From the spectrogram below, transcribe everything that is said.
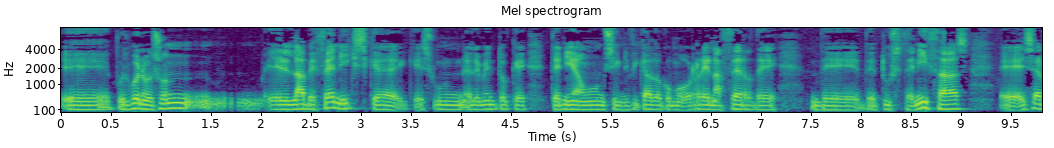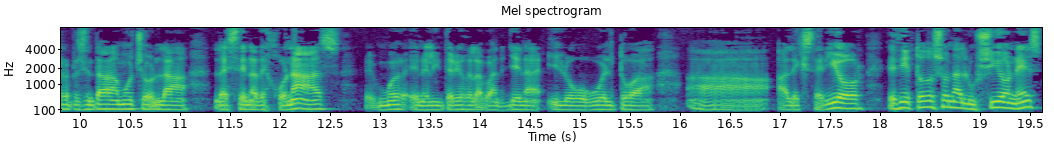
eh, pues bueno, son el ave fénix, que, es un elemento que tenía un significado como renacer de, de, tus cenizas, eh, se representaba mucho la, la escena de Jonás, eh, en el interior de la ballena y luego vuelto a, al exterior. Es decir, todos son alusiones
